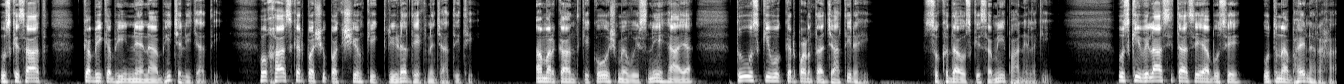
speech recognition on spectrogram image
उसके साथ कभी कभी नैना भी चली जाती। वो खासकर पशु पक्षियों की क्रीड़ा देखने जाती थी। अमरकांत के कोष में वो स्नेह आया तो उसकी वो कृपणता जाती रही। सुखदा उसके समीप आने लगी। उसकी विलासिता से अब उसे उतना भय न रहा।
